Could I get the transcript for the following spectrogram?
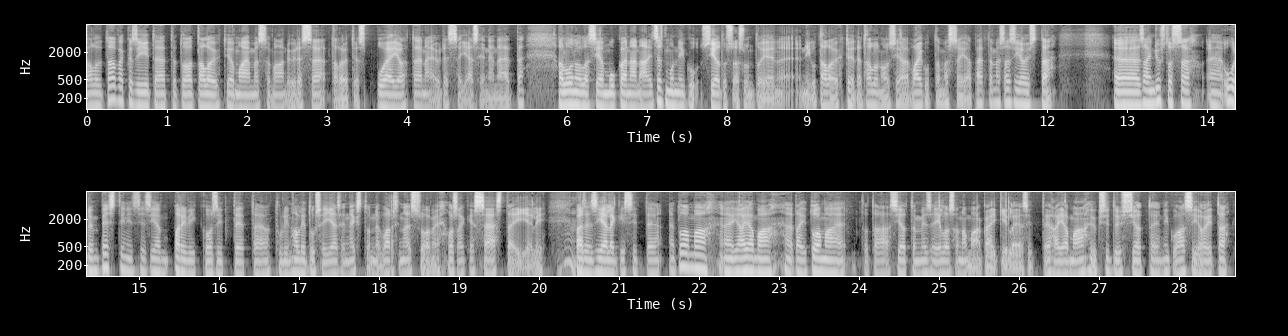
Aloitetaan vaikka siitä, että tuolla taloyhtiömaailmassa mä oon yhdessä taloyhtiössä puheenjohtajana ja yhdessä jäsenenä, että haluan olla siellä mukana. Nämä on itse asiassa mun niinku, sijoitusasuntojen niinku, taloyhtiöitä, että haluan olla siellä vaikuttamassa ja päättämässä asioista – Sain just tuossa uuden pestin itse asiassa pari viikkoa sitten, että tulin hallituksen jäseneksi tuonne Varsinais-Suomen osakesäästäjiin, eli hmm. pääsen sielläkin sitten tuomaan ja ajamaan tai tuomaan tota, sijoittamisen ilosanomaa kaikille ja sitten hajamaan yksityissijoittajien niin asioita –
